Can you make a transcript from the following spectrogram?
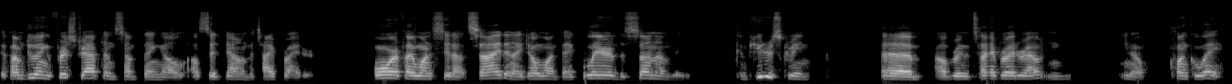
if I'm doing a first draft on something, I'll I'll sit down on the typewriter. Or if I want to sit outside and I don't want that glare of the sun on the computer screen, um, I'll bring the typewriter out and you know clunk away.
